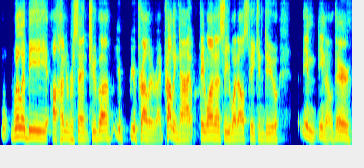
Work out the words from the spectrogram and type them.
Will it be 100 percent Chuba? You're you're probably right. Probably not. Yep. They want to see what else they can do. And you know they're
